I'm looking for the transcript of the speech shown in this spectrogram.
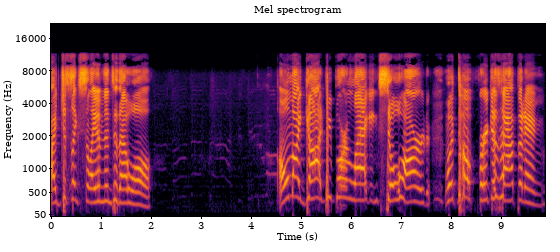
I just like slammed into that wall. Oh my god, people are lagging so hard. What the frick is happening?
